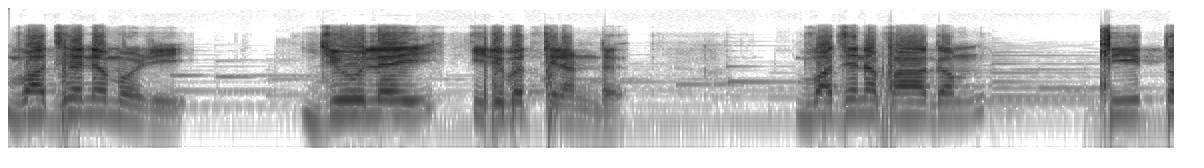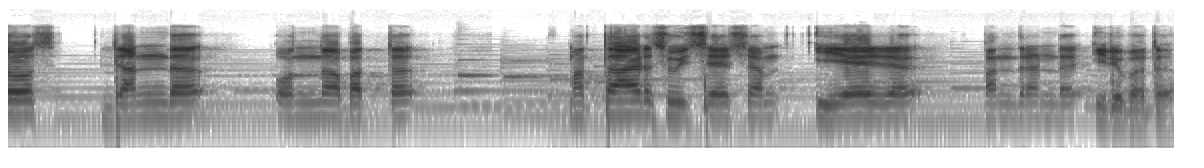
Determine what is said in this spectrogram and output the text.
വചനമൊഴി ജൂലൈ ഇരുപത്തിരണ്ട്. വചനഭാഗം തീത്തോസ് രണ്ട് ഒന്ന് പത്ത്. മത്തായുടെ സുവിശേഷം ഏഴ് പന്ത്രണ്ട് ഇരുപത്.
